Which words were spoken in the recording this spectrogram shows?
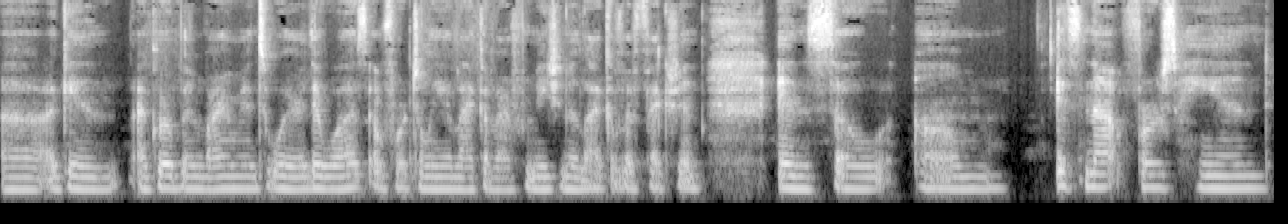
Uh, again, I grew up in environments where there was unfortunately a lack of affirmation, a lack of affection. And so, um, it's not firsthand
